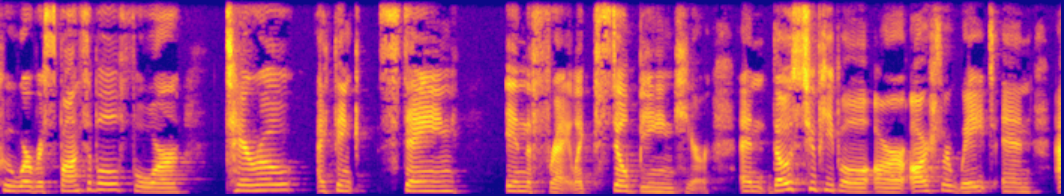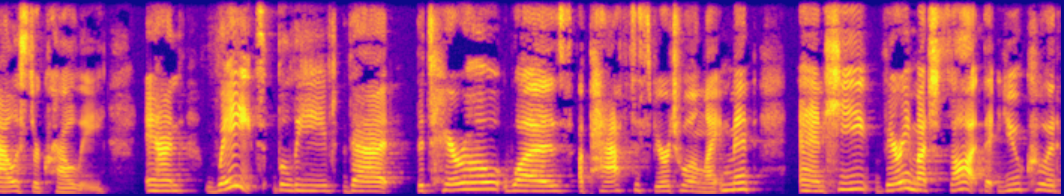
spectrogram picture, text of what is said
who were responsible for tarot, I think, staying in the fray, like still being here. And those two people are Arthur Waite and Aleister Crowley. And Waite believed that the tarot was a path to spiritual enlightenment. And he very much thought that you could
